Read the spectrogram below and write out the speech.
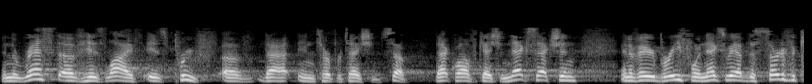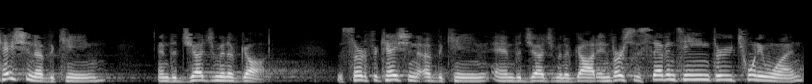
And the rest of his life is proof of that interpretation. So, that qualification. Next section, and a very brief one. Next we have the certification of the king and the judgment of God the certification of the king and the judgment of God. In verses 17 through 21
